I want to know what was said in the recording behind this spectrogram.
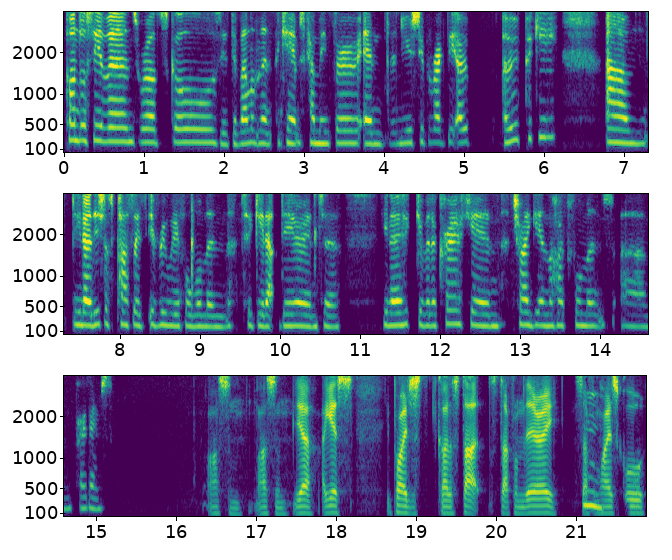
Condor Sevens, World Schools, there's development camps coming through, and the new Super Rugby Aupiki. Um, you know, there's just pathways everywhere for women to get up there and to you know, give it a crack and try and get in the high performance um, programs. Awesome, awesome. Yeah, I guess you probably just got to start start from there, eh? Start mm. from high school.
